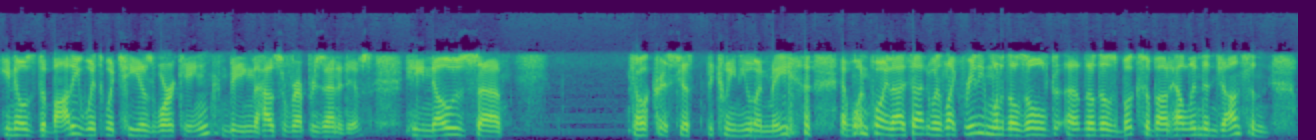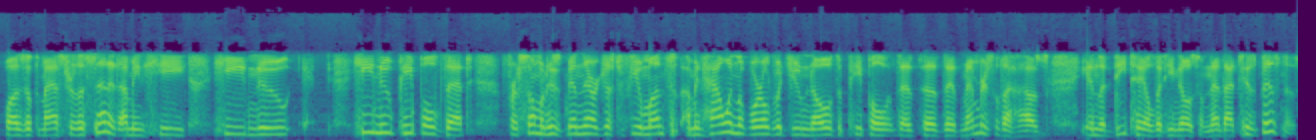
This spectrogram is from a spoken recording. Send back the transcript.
He knows the body with which he is working, being the House of Representatives. He knows. Uh, Oh, Chris, just between you and me, at one point I thought it was like reading one of those old uh, those books about how Lyndon Johnson was at the Master of the Senate. I mean, he he knew he knew people that, for someone who's been there just a few months, I mean, how in the world would you know the people, the the, the members of the House, in the detail that he knows them? And that's his business.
